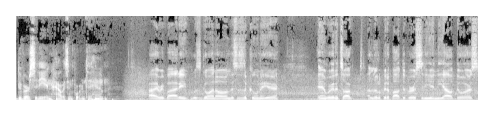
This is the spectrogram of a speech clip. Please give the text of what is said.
diversity and how it's important to him. Hi, everybody. What's going on? This is Akuna here, and we're going to talk a little bit about diversity in the outdoors.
